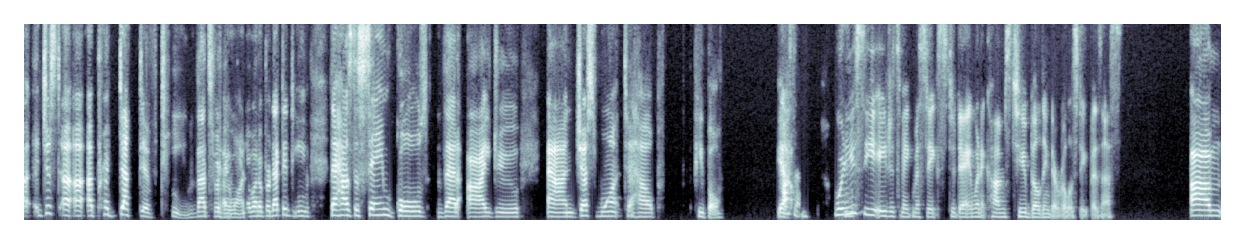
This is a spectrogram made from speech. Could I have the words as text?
uh, just a, a productive team. That's what I want. I want a productive team that has the same goals that I do and just want to help people. Yeah. Awesome. Where do mm. you see agents make mistakes today when it comes to building their real estate business? Um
